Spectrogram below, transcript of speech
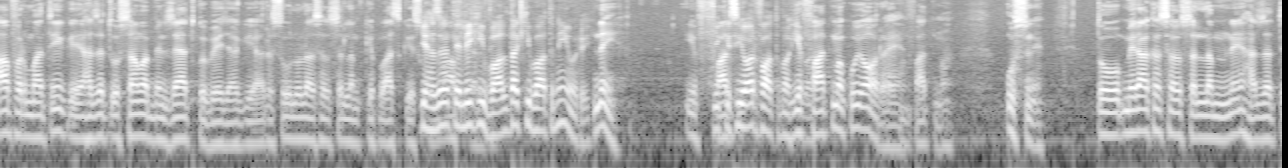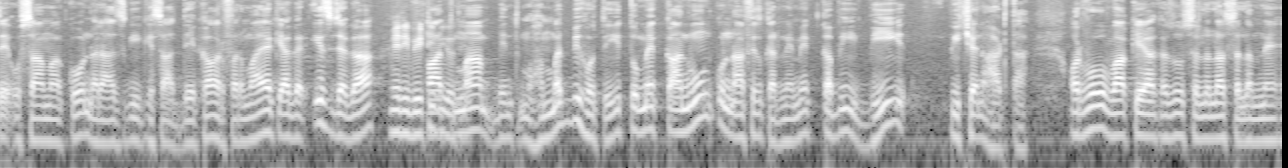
आप फरमाते हैं कि हज़रत उसामा बिन जैद को भेजा गया रसूल वसल्लम के पास के हज़रत अली की वालदा की बात नहीं हो रही? नहीं ये किसी और फातिमा ये फातिमा कोई और है। फातिमा उसने। तो मेरा वसल्लम ने हज़रत उसामा को नाराज़गी के साथ देखा और फरमाया कि अगर इस जगह मेरी बेटी फातिमा बिनत मोहम्मद भी होती तो मैं कानून को नाफिज करने में कभी भी पीछे ना हटता। और वो वाक़ हजूर सल्लल्लाहु अलैहि वसल्लम ने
